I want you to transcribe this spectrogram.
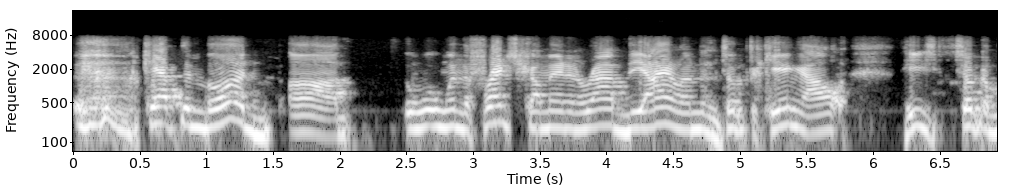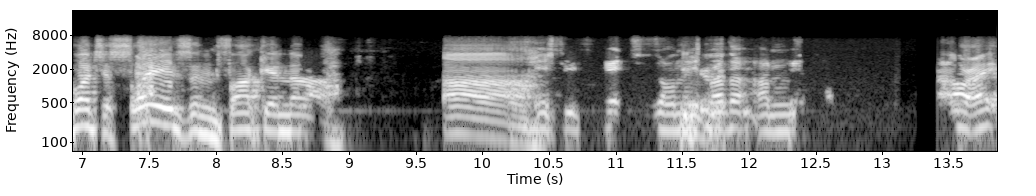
yeah. Captain Blood. Uh, when the French come in and robbed the island and took the king out, he took a bunch of slaves and fucking uh uh on the brother all right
